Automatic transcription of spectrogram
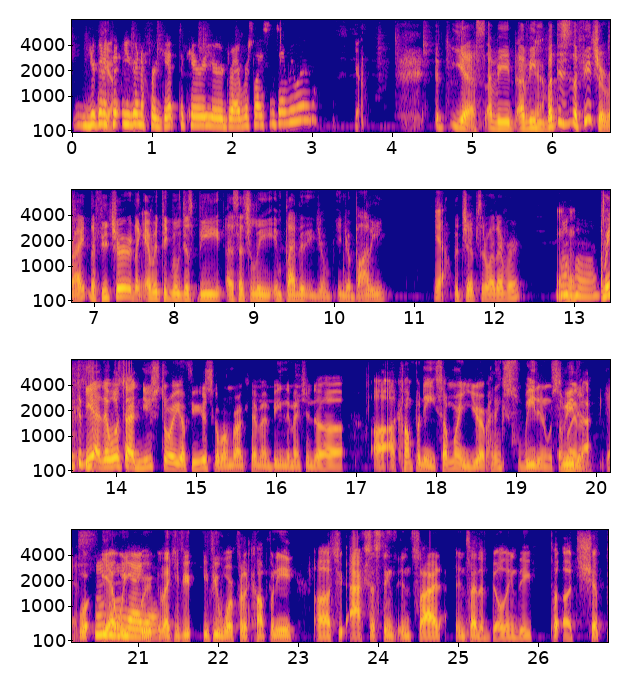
you're gonna Yeah. you're gonna forget to carry your driver's license everywhere. Yeah. Yes, I mean, I mean, Yeah. but this is the future, right? The future, like everything will just be essentially implanted in your in your body. Yeah. the chips or whatever. Mhm. Mhm. I mean, to, Yeah, there was that news story a few years ago. Remember Kevin Bean, they mentioned a, a a company somewhere in Europe, I think Sweden or something Sweden, like that. yes. Well, yeah, Mhm, we, yeah, we yeah. like if you if you work for the company uh, to access things inside inside the building, they put a chip.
